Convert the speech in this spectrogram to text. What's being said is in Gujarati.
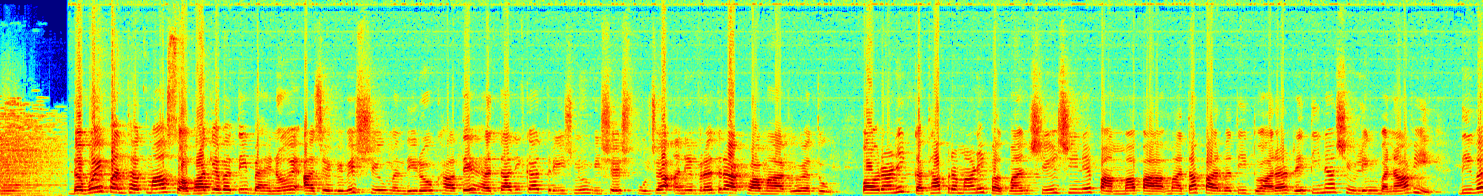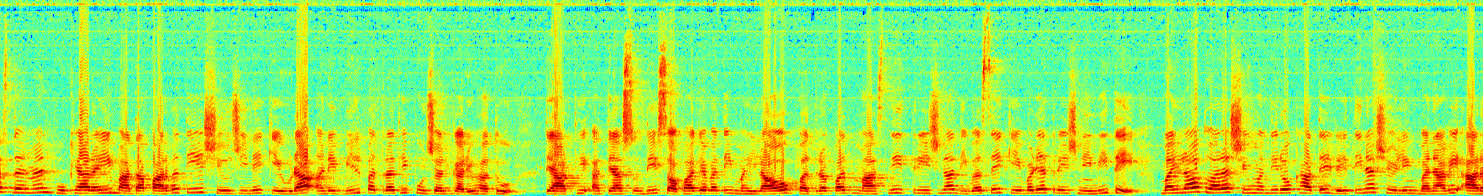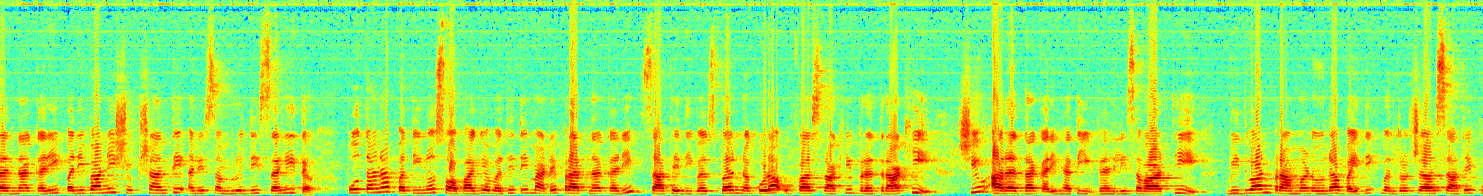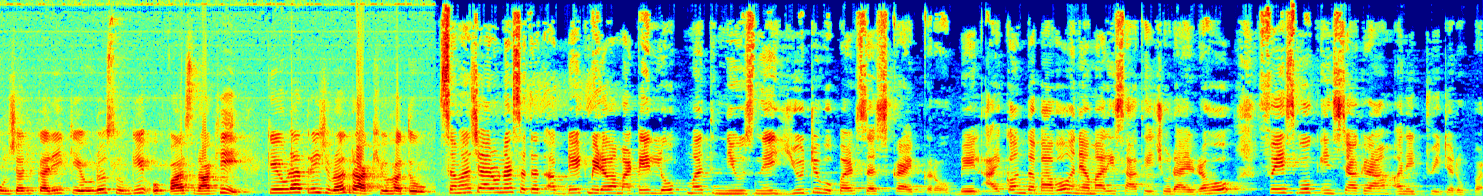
ડભોઈ પંથકમાં સૌભાગ્યવતી બહેનોએ આજે વિવિધ શિવ મંદિરો ખાતે હરતાલિકા ત્રીજનું વિશેષ પૂજા અને વ્રત રાખવામાં આવ્યું હતું. પૌરાણિક કથા પ્રમાણે ભગવાન શિવજીને પામમાં માતા પાર્વતી દ્વારા રેતીના શિવલિંગ બનાવી દિવસ દરમિયાન ભૂખ્યા રહી માતા પાર્વતીએ શિવજીને કેવડા અને બિલપત્રથી પૂજન કર્યું હતું. ત્યારથી અત્યાર સુધી સૌભાગ્યવતી મહિલાઓ ભદ્રપદ માસની ત્રીજના દિવસે કેવડિયા ત્રીજ નિમિત્તે મહિલાઓ દ્વારા શિવ મંદિરો ખાતે રેતીના શિવલિંગ બનાવી આરાધના કરી પરિવારની સુખ શાંતિ અને સમૃદ્ધિ સહિત પોતાના પતિનો સૌભાગ્ય વધે તે માટે પ્રાર્થના કરી, સાથે દિવસભર નકોડા ઉપવાસ રાખી, વ્રત રાખી, શિવ આરાધના કરી હતી. વહેલી સવારથી વિદ્વાન બ્રાહ્મણોના વૈદિક મંત્રોચ્ચાર સાથે પૂજન કરી કેવડો સૂંઘી ઉપવાસ રાખી કેવડા ત્રીજ વ્રત રાખ્યું હતું. સમાચારોના સતત અપડેટ મેળવવા માટે લોકમત ન્યૂઝને યુટ્યુબ ઉપર સબસ્ક્રાઇબ કરો. બેલ આઇકોન દબાવો અને અમારી સાથે જોડાયેલ રહો. ફેસબુક ઇન્સ્ટાગ્રામ અને ટ્વિટર ઉપર.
